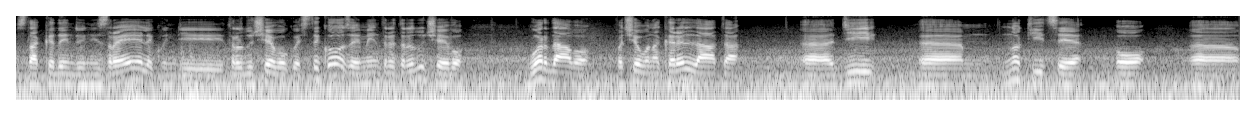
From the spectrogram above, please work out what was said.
sta accadendo in Israele, quindi traducevo queste cose e mentre traducevo guardavo, facevo una carrellata eh, di eh, notizie o eh,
